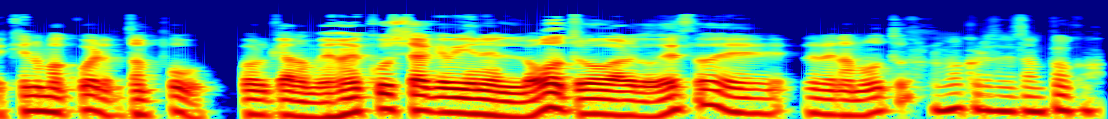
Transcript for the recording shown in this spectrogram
Es que no me acuerdo tampoco. Porque a lo mejor escucha que viene el otro o algo de eso, el el de la moto. No me acuerdo tampoco.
